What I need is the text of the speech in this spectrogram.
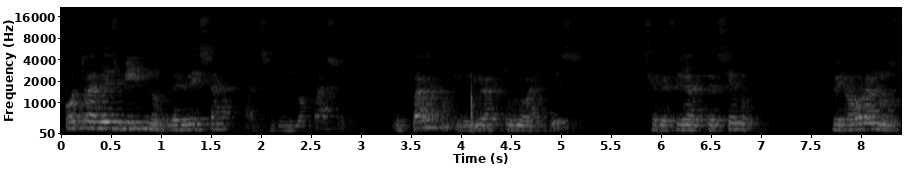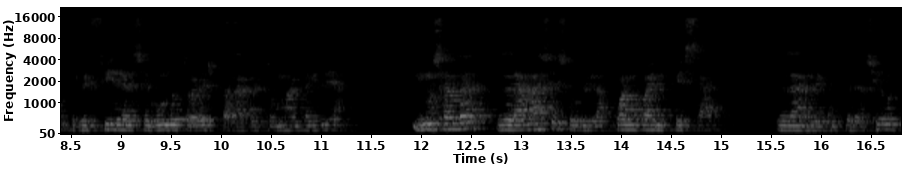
Otra vez Bill nos regresa al segundo paso. El párrafo que leyó Arturo antes se refiere al tercero, pero ahora nos refiere al segundo otra vez para retomar la idea. Y nos habla la base sobre la cual va a empezar la recuperación.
